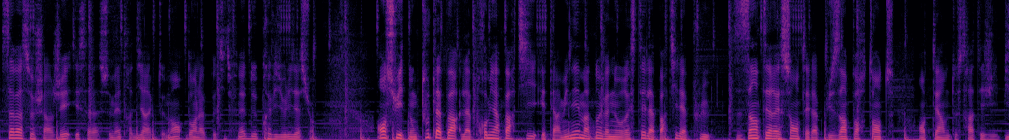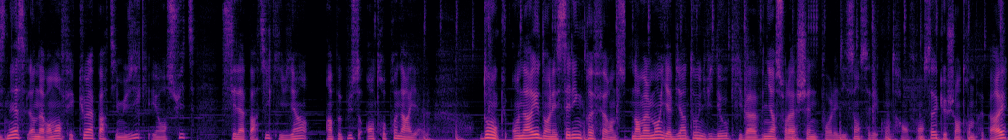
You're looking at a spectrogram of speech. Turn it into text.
ça va se charger et ça va se mettre directement dans la petite fenêtre de prévisualisation. Ensuite, donc toute la, la première partie est terminée, maintenant il va nous rester la partie la plus intéressante et la plus importante en termes de stratégie business. Là, on a vraiment fait que la partie musique et ensuite, c'est la partie qui vient un peu plus entrepreneuriale. Donc, on arrive dans les Selling Preferences. Normalement, il y a bientôt une vidéo qui va venir sur la chaîne pour les licences et les contrats en français que je suis en train de préparer.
